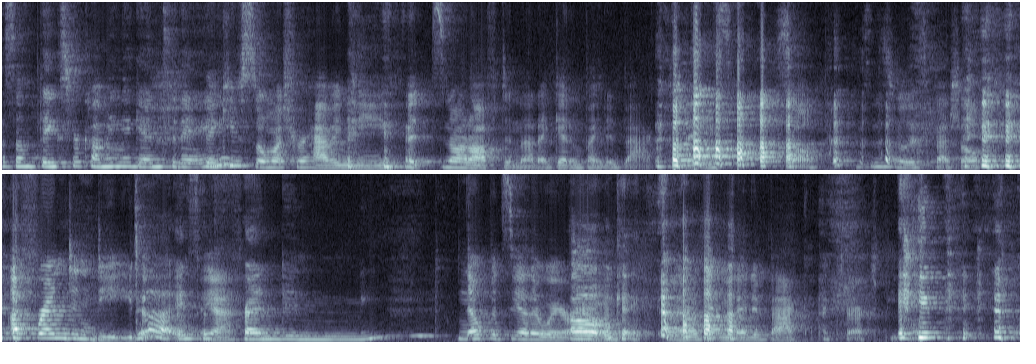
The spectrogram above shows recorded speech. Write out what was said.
Awesome. Thanks for coming again today. Thank you so much for having me. it's not often that I get invited back things. so this is really special. A friend indeed. Yeah, is a friend in need. Nope, it's the other way oh, around. Oh, okay. I don't get invited back. I correct people.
